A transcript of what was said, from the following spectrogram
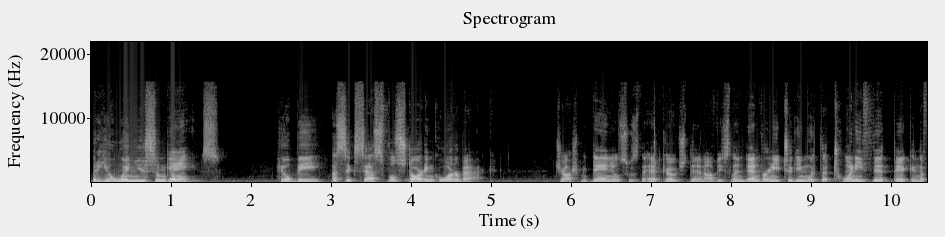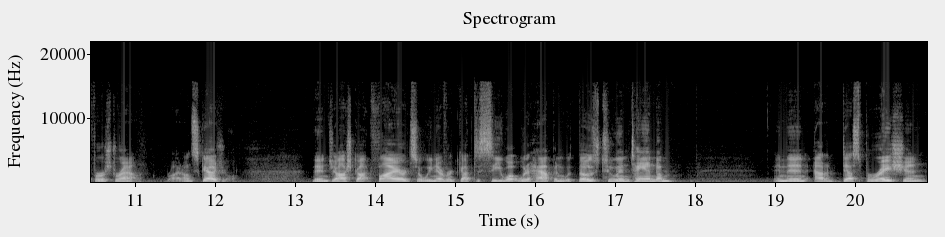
but he'll win you some games. He'll be a successful starting quarterback. Josh McDaniels was the head coach then, obviously in Denver, and he took him with the 25th pick in the first round, right on schedule. Then Josh got fired, so we never got to see what would have happened with those two in tandem. And then, out of desperation,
